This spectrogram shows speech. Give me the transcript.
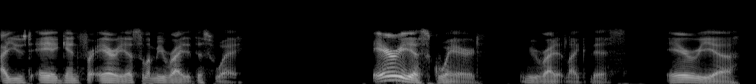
I used A again for area. So let me write it this way: area squared. Let me write it like this: area,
